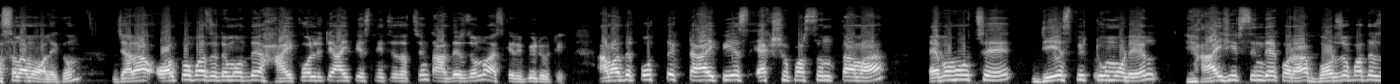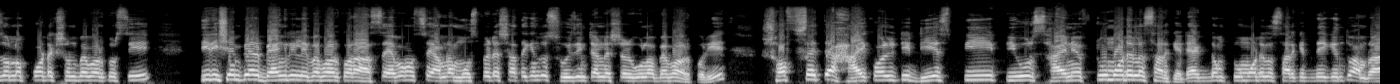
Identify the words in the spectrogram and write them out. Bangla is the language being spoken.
আসসালামু আলাইকুম। যারা অল্প বাজেটের মধ্যে হাই কোয়ালিটি আইপিএস নিতে যাচ্ছেন, তাদের জন্য আজকের ভিডিওটি। আমাদের প্রত্যেকটা আইপিএস একশো পার্সেন্ট তামা এবং হচ্ছে DSP two model high heatsink দিয়ে করা বর্জ্যপাতের জন্য প্রোটেকশন ব্যবহার করছি। তিরিশ এম্পিয়ার ব্যাং রিলে ব্যবহার করা আছে এবং হচ্ছে আমরা মোসপেডের সাথে কিন্তু সুইজিং ট্রানজিস্টারগুলো ব্যবহার করি। সবচাইতে high quality DSP pure sine F two মডেলের সার্কিট, একদম টু মডেলের সার্কিট দিয়ে কিন্তু আমরা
